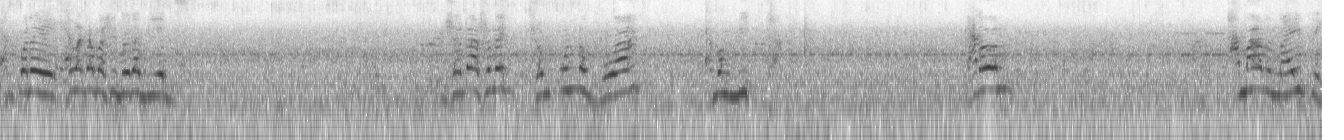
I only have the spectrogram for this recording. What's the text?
তারপরে এলাকাবাসী ধরা বিয়ে দিচ্ছে বিষয়টা আসলে সম্পূর্ণ ভুয়া এবং মিথ্যা। কারণ আমার লাইফে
